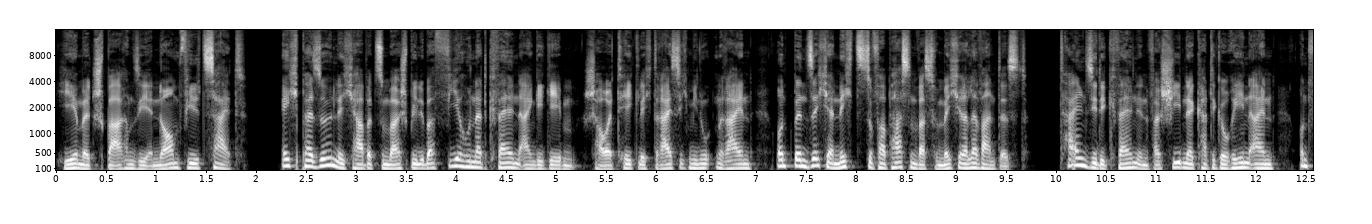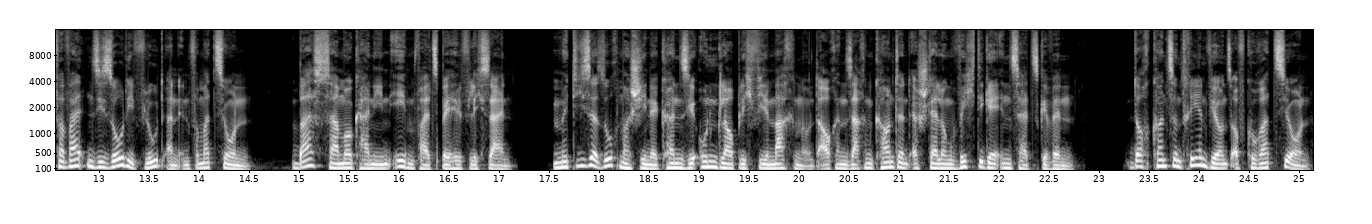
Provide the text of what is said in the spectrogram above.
Hiermit sparen Sie enorm viel Zeit. Ich persönlich habe zum Beispiel über 400 Quellen eingegeben, schaue täglich 30 Minuten rein und bin sicher, nichts zu verpassen, was für mich relevant ist. Teilen Sie die Quellen in verschiedene Kategorien ein und verwalten Sie so die Flut an Informationen. Bassamo kann Ihnen ebenfalls behilflich sein. Mit dieser Suchmaschine können Sie unglaublich viel machen und auch in Sachen Content-Erstellung wichtige Insights gewinnen. Doch konzentrieren wir uns auf Kuration.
